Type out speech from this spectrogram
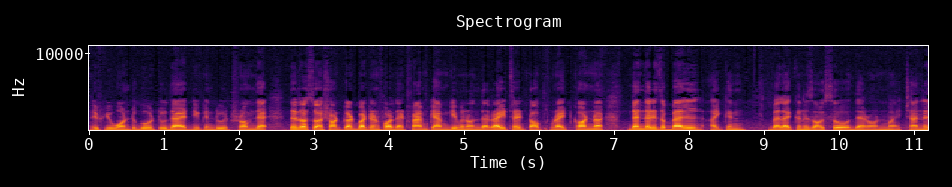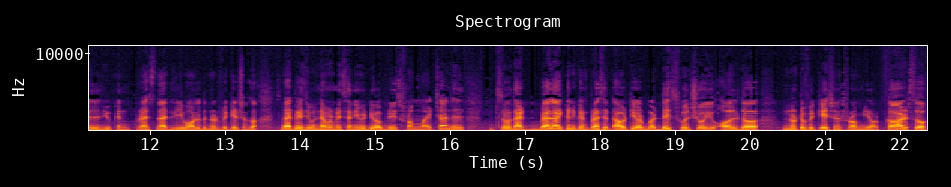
If you want to go to that you can do it from there. There's also a shortcut button for that fam cam given on the right side top right corner. Then there is a bell icon bell icon is also there on my channel. You can press that leave all the notifications on. So that way you will never miss any video updates from my channel. So that bell icon you can press it out here but this will show you all the notifications from your car. So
